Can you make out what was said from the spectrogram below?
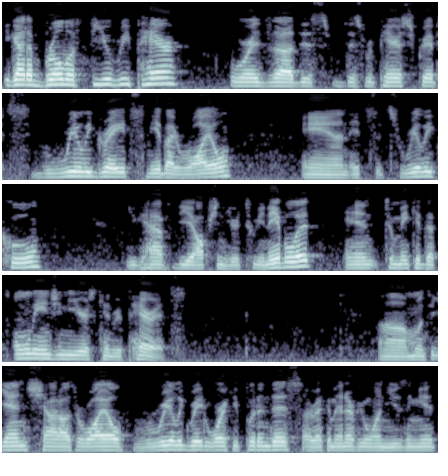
You got a Broma field repair, where uh, this this repair script really great, made by Royal, and it's it's really cool you have the option here to enable it and to make it that only engineers can repair it. Um, once again, shout out to Royal. Really great work you put in this. I recommend everyone using it.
